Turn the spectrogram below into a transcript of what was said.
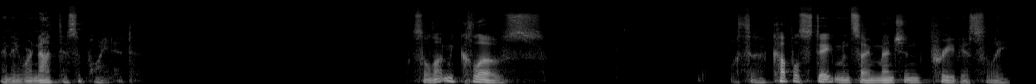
and they were not disappointed. So let me close with a couple statements I mentioned previously.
